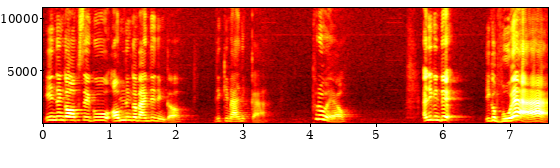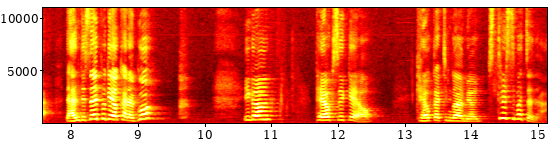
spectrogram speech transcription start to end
있는 거 없애고 없는 거 만드는 거 느낌 아니까 프로예요. 아니 근데 이거 뭐야? 나한테 셀프 개혁하라고? 이건 대역 쓸게요. 개혁 같은 거 하면 스트레스 받잖아.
